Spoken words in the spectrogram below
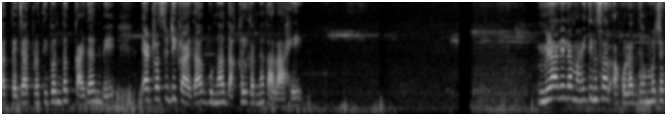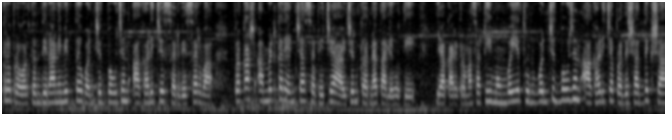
अत्याचार प्रतिबंधक कायद्यान्वये ॲट्रॉसिटी कायदा गुन्हा दाखल करण्यात आला आहे. मिळालेल्या माहितीनुसार अकोला धम्मचक्र प्रवर्तन दिनानिमित्त वंचित बहुजन आघाडीचे सर्वेसर्वा प्रकाश आंबेडकर यांच्या सभेचे आयोजन करण्यात आले होते. या कार्यक्रमासाठी मुंबई येथून वंचित बहुजन आघाडीच्या प्रदेशाध्यक्षा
